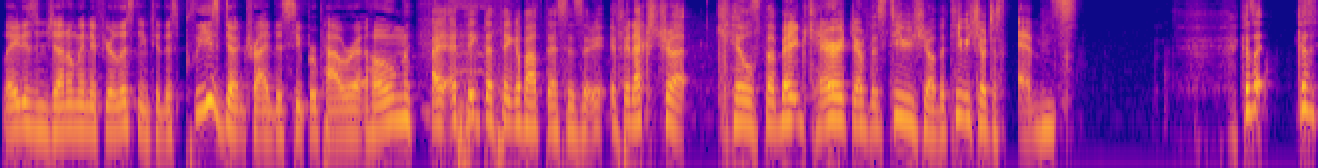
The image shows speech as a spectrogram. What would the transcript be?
Ladies and gentlemen, if you're listening to this, please don't try this superpower at home. I, I think the thing about this is if an extra kills the main character of this TV show, the TV show just ends. Because, because,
